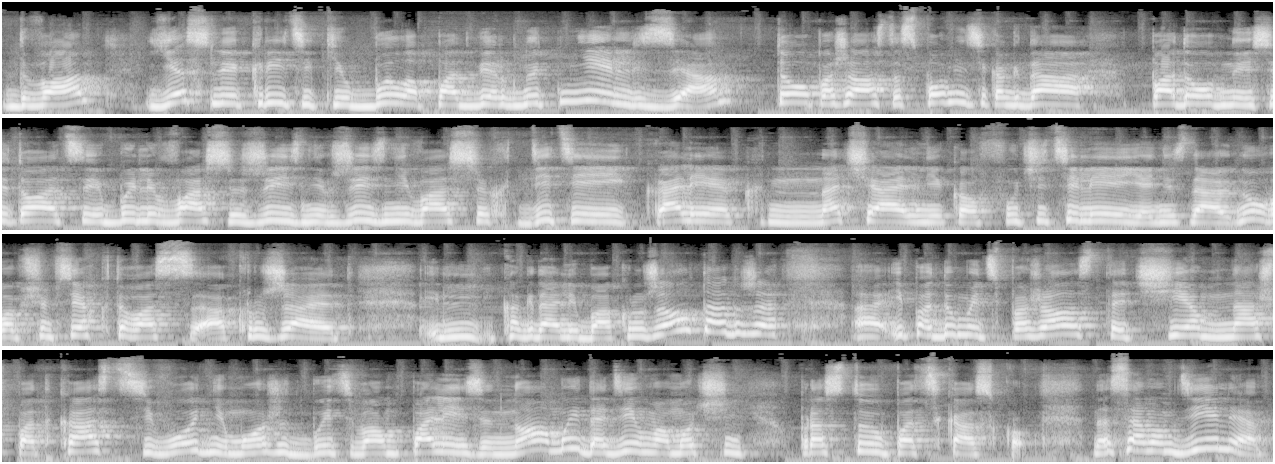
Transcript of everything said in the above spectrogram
Два. Если критике было подвергнуть нельзя, то, пожалуйста, вспомните, когда подобные ситуации были в вашей жизни, в жизни ваших детей, коллег, начальников, учителей, я не знаю, ну, в общем, всех, кто вас окружает, когда-либо окружал также. А, и подумайте, пожалуйста, чем наш подкаст сегодня может быть вам полезен. Ну, а мы дадим вам очень простую подсказку. На самом деле,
